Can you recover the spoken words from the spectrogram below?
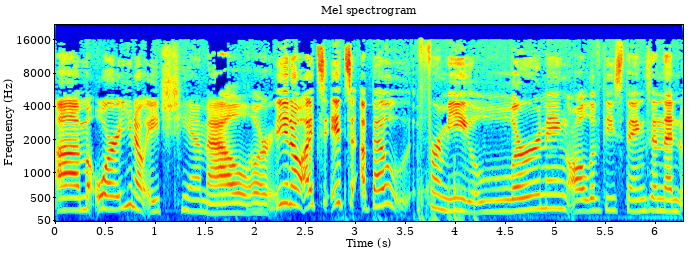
Um, or you know, HTML, or you know, it's it's about for me learning all of these things and then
